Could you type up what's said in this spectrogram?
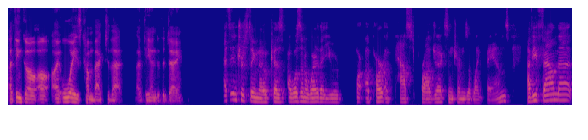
I think I'll, I'll I always come back to that at the end of the day. That's interesting though, because I wasn't aware that you were a part of past projects in terms of like bands. Have you found that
